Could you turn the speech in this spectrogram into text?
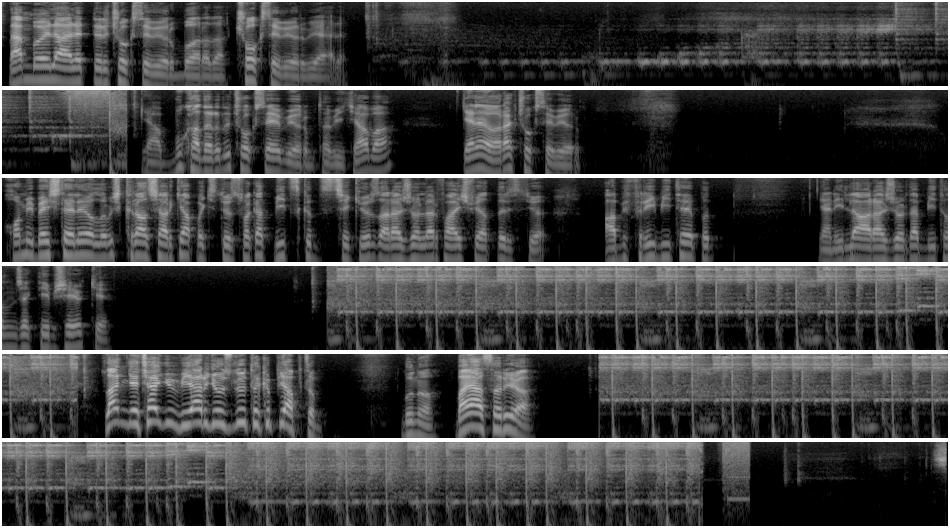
Ben böyle aletleri çok seviyorum bu arada. Çok seviyorum yani. Bu kadarını çok sevmiyorum tabii ki ama genel olarak çok seviyorum. Homi 5 TL yollamış. Kral şarkı yapmak istiyoruz fakat beat sıkıntısı çekiyoruz. Aranjörler fahiş fiyatlar istiyor. Abi free beat'e yapın. Yani illa aranjörden beat alınacak diye bir şey yok ki. Lan geçen gün VR gözlüğü takıp yaptım. Bunu. Bayağı sarıyor.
